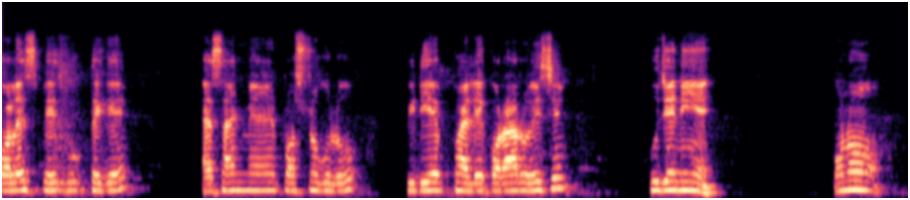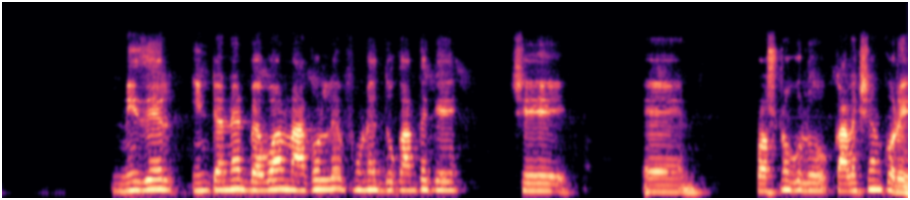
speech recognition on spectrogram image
কলেজ ফেসবুক থেকে অ্যাসাইনমেন্টের প্রশ্নগুলো পিডিএফ ফাইলে করা রয়েছে, খুঁজে নিয়ে কোনো নিজের ইন্টারনেট ব্যবহার না করলে ফোনের দোকান থেকে সে প্রশ্নগুলো কালেকশন করে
